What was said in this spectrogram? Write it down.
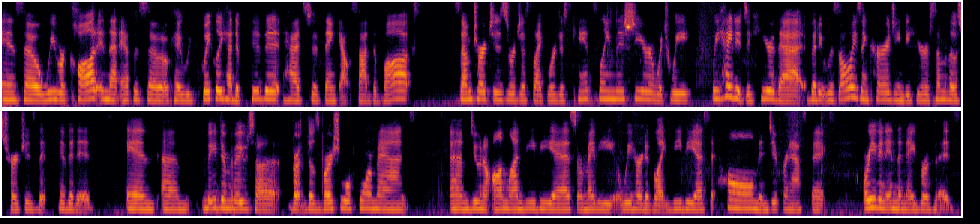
And so we were caught in that episode okay we quickly had to pivot had to think outside the box. Some churches were just like we're just canceling this year which we we hated to hear that but it was always encouraging to hear some of those churches that pivoted and um, either moved to those virtual formats um, doing an online VBS, or maybe we heard of like VBS at home and different aspects, or even in the neighborhoods.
